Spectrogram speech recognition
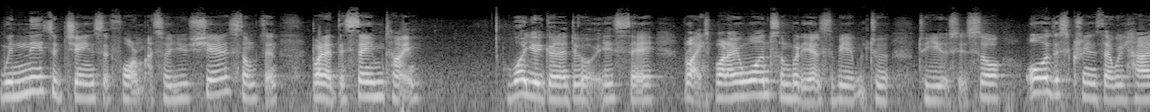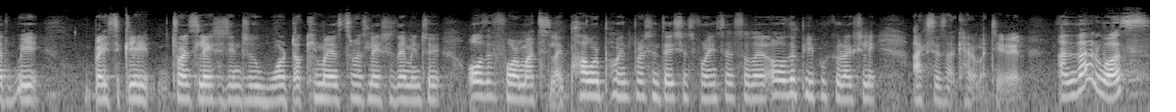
we need to change the format. So you share something, but at the same time, what you're going to do is say, right, but I want somebody else to be able to, to use it. So all the screens that we had, we basically translated into Word documents, translated them into other formats like PowerPoint presentations, for instance, so that other people could actually access that kind of material. And that was,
